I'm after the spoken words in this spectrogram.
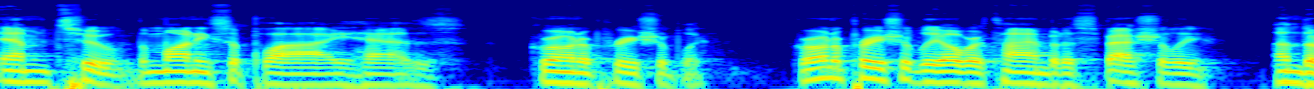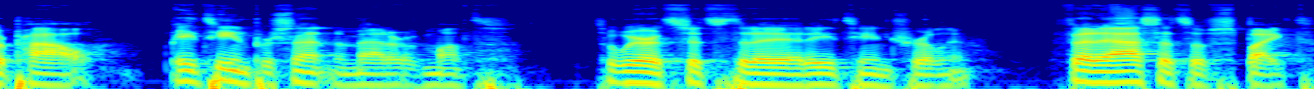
M2, the money supply, has grown appreciably. Grown appreciably over time, but especially under Powell. 18% in a matter of months. to where it sits today at 18 trillion. Fed assets have spiked.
